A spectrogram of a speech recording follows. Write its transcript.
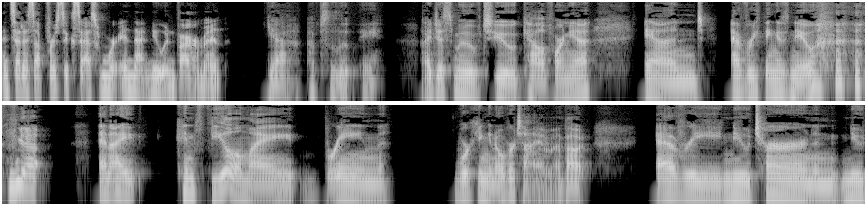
and set us up for success when we're in that new environment. Yeah, absolutely. I just moved to California and everything is new. yeah. And I can feel my brain working in overtime about every new turn and new,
